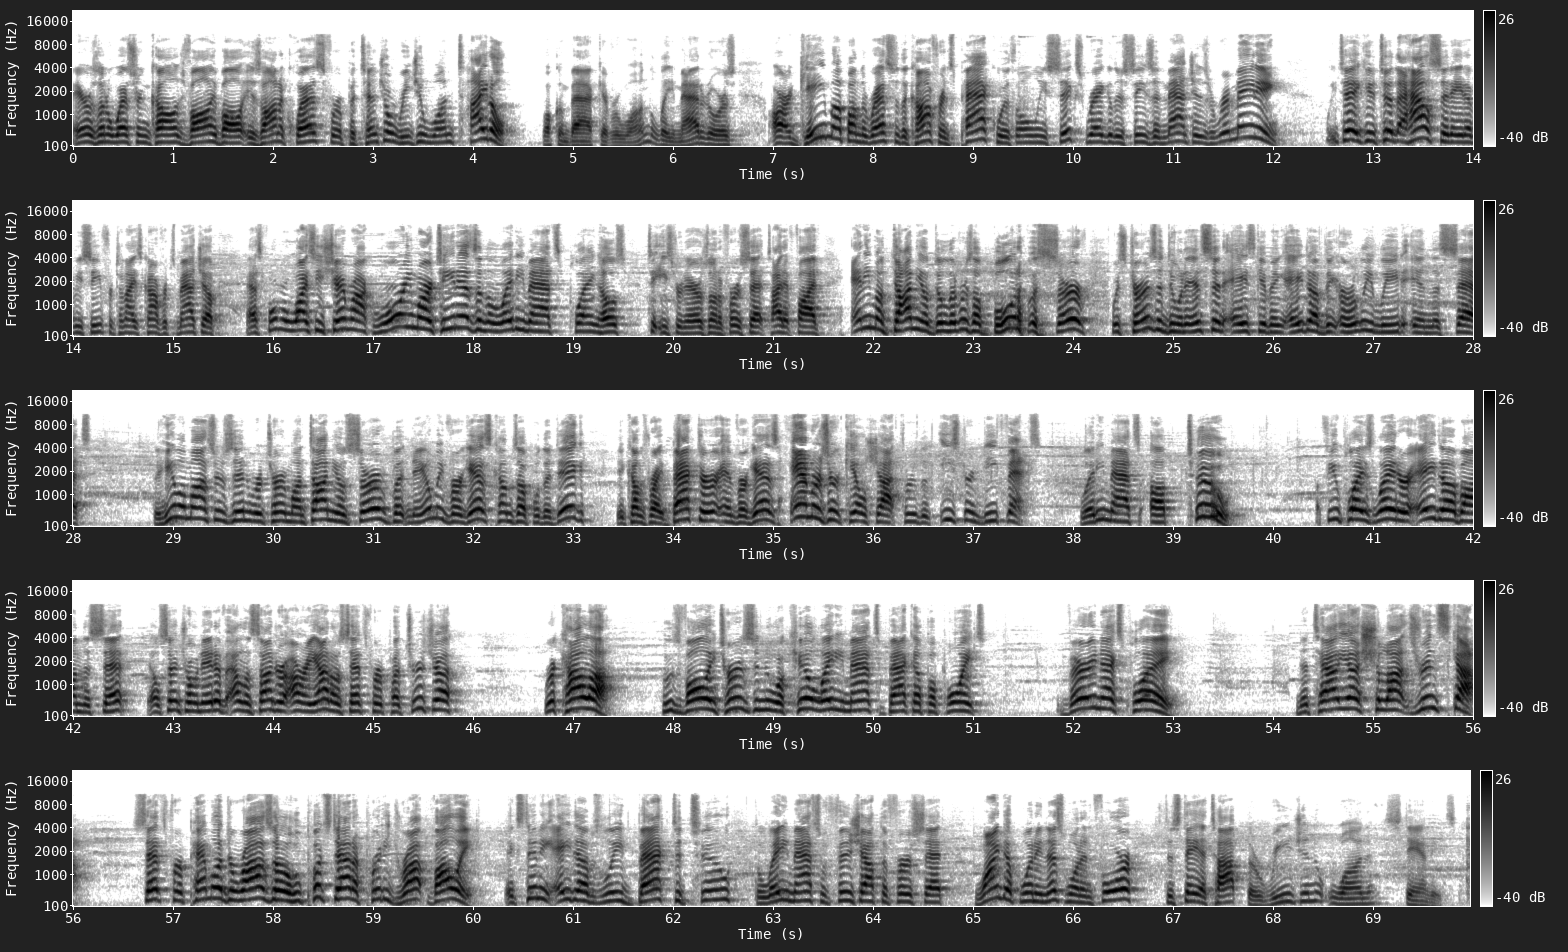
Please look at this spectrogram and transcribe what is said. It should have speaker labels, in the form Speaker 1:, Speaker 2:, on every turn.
Speaker 1: Arizona Western College volleyball is on a quest for a potential Region 1 title. Welcome back, everyone. The Lady Matadors are game up on the rest of the conference pack with only six regular season matches remaining. We take you to the house at AWC for tonight's conference matchup as former YC Shamrock Rory Martinez and the Lady Mats playing host to Eastern Arizona. First set tied at five. Annie Montano delivers a bullet of a serve, which turns into an instant ace, giving AW the early lead in the set. The Gila Monsters in return Montano's serve, but Naomi Vergez comes up with a dig. It comes right back to her, and Vergez hammers her kill shot through the Eastern defense. Lady Mats up two. A few plays later, A-Dub on the set. El Centro native Alessandra Ariano sets for Patricia Ricala, whose volley turns into a kill. Lady Mats back up a point. Very next play, Natalia Shalazrinska sets for Pamela Durazo, who puts down a pretty drop volley, extending A-Dub's lead back to two. The Lady Mats would finish out the first set, wind up winning this one in four to stay atop the Region 1 standings.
